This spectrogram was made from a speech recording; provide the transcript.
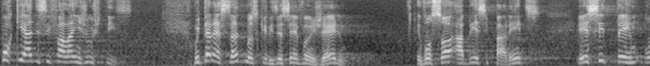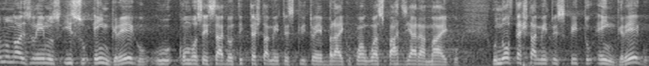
Por que há de se falar em justiça? O interessante, meus queridos, esse evangelho, eu vou só abrir esse parênteses. Esse termo, quando nós lemos isso em grego, o, como vocês sabem, o Antigo Testamento é escrito em hebraico com algumas partes em aramaico, o Novo Testamento escrito em grego,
